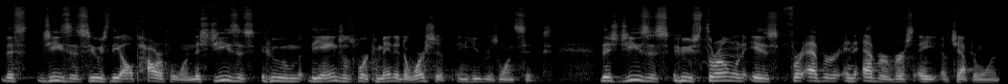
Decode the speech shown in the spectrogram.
This Jesus, who is the all powerful one, this Jesus whom the angels were commanded to worship in Hebrews 1 6 this Jesus whose throne is forever and ever, verse 8 of chapter 1.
